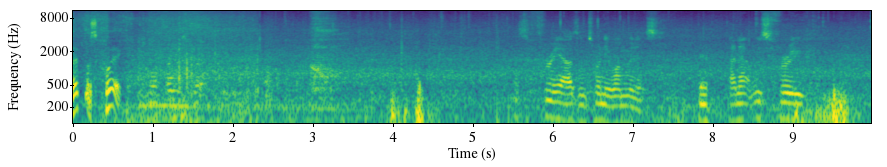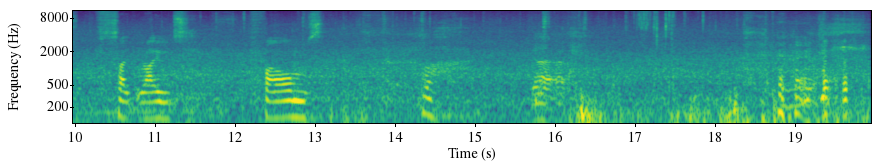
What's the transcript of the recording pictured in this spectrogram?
That was quick. That's three hours and 21 minutes. Yeah. And that was through soaked roads, farms. Oh. Uh,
